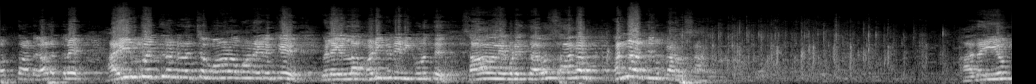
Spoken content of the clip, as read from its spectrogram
பத்தாண்டு காலத்திலே ஐம்பத்தி ரெண்டு லட்சம் மாணவ மாணவிகளுக்கு விலையெல்லாம் மடிக்கணினி கொடுத்து சாதனை படைத்த அரசாங்கம் அதிமுக அரசாங்கம். அதையும்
